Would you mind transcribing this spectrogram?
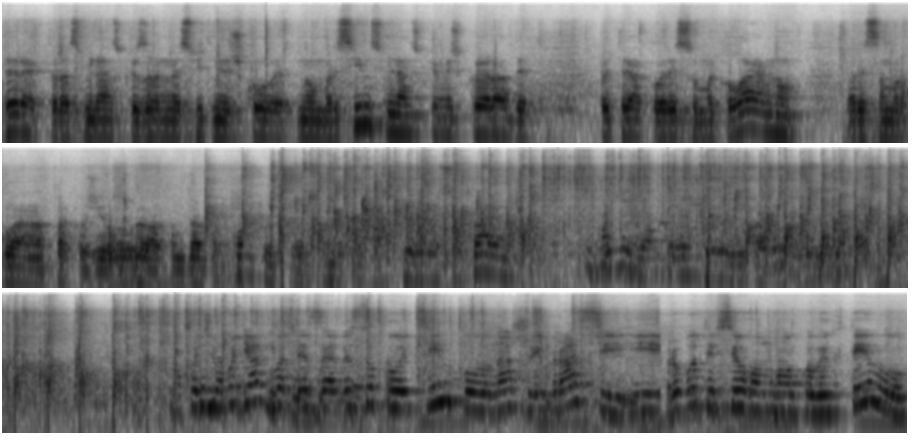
директора Смілянської загальноосвітньої школи номер 7 Смілянської міської ради Петряк Ларису Миколаївну. Лариса Миколаївна також є лауреатом даного конкурсу. Щиро вас вітаю. Дуже дякую. Хочу подякувати за високу оцінку нашої праці і роботи всього мого колективу.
